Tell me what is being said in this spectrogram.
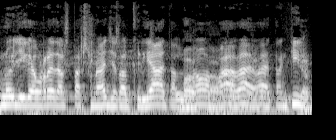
no lligueu res dels personatges, el criat, el Va, nom, va, va, va, tranquil. ja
